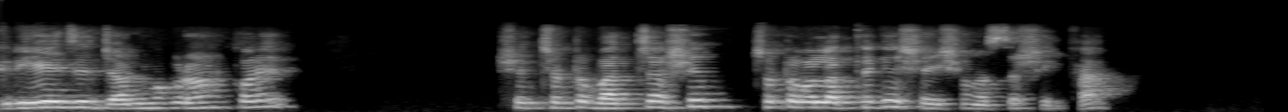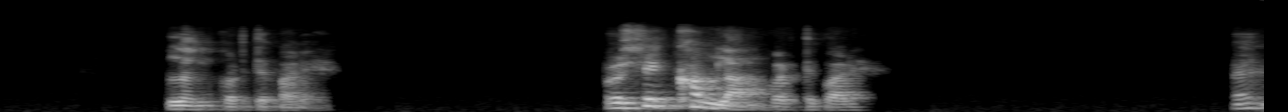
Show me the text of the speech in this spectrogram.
গৃহে যে জন্মগ্রহণ করে, সে ছোট বাচ্চা, সে ছোটবেলা থেকে সেই সমস্ত শিক্ষা লাভ করতে পারে। প্রশিক্ষণ লাভ করতে পারে। হ্যাঁ?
